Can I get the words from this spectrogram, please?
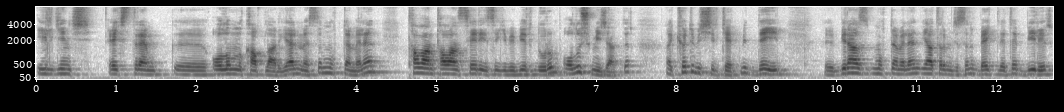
ilginç ekstrem e, olumlu kaplar gelmezse muhtemelen tavan tavan serisi gibi bir durum oluşmayacaktır. Kötü bir şirket mi? Değil. E, biraz muhtemelen yatırımcısını bekletebilir.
